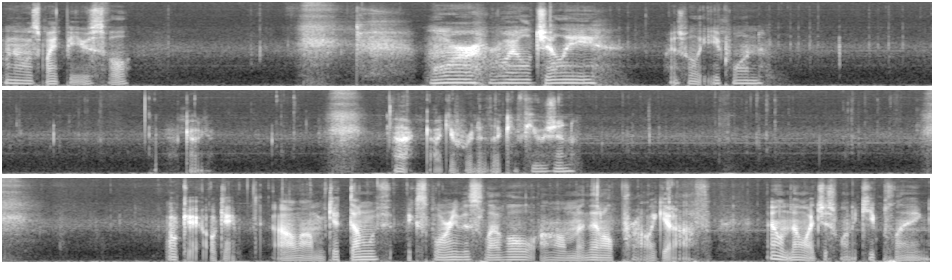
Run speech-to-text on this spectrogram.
Who knows, might be useful. More royal jelly. Might as well eat one. Gotta get rid of the confusion. Okay, okay. I'll um get done with exploring this level, um, and then I'll probably get off. I don't know, I just want to keep playing.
